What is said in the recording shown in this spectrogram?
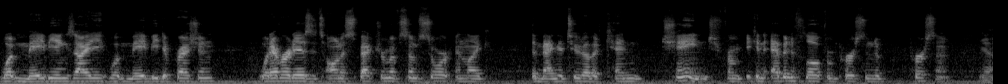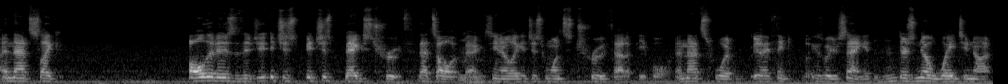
what may be anxiety, what may be depression, whatever it is. It's on a spectrum of some sort, and like the magnitude of it can change from it can ebb and flow from person to person, Yeah. and that's like all that is. is That it just it just begs truth. That's all Mm-hmm. it begs. You know, like it just wants truth out of people, and that's what I think is what you're saying. It, Mm-hmm. There's no way to not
